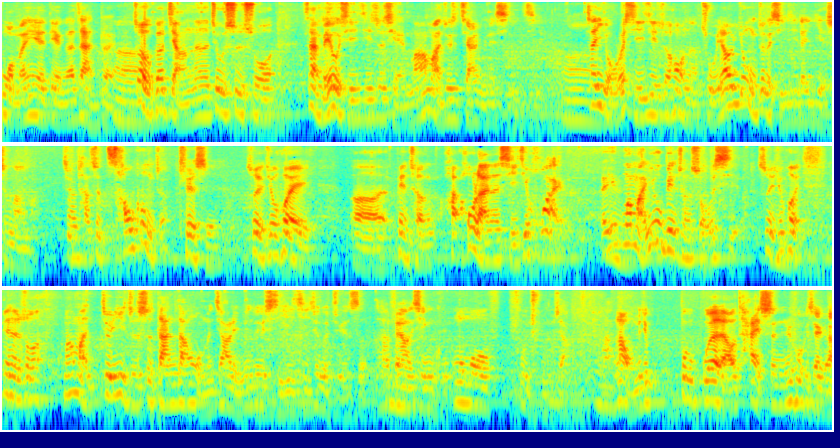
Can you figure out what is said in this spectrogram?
我们也点个赞。对，嗯这首歌讲呢，就是说在没有洗衣机之前，妈妈就是家里面的洗衣机；嗯在有了洗衣机之后呢，主要用这个洗衣机的也是妈妈，就他是操控者，确实，所以就会呃变成后后来呢，洗衣机坏了。哎，妈妈又变成手洗了，所以就会变成说，妈妈就一直是担当我们家里面这个洗衣机这个角色，她非常辛苦，默默付出这样啊。那我们就不不会聊太深入这个，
